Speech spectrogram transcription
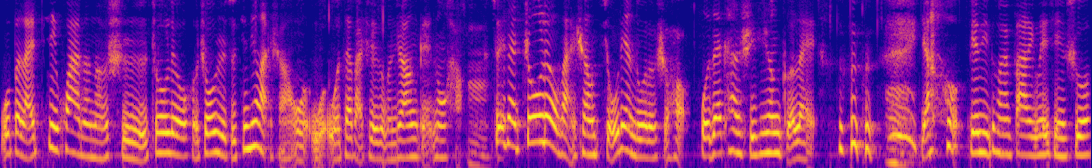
我本来计划的呢是周六和周日，就今天晚上我我我再把这个文章给弄好，嗯，所以在周六晚上九点多的时候，我在看实习生格雷，然后编辑突然发了一个微信说：“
